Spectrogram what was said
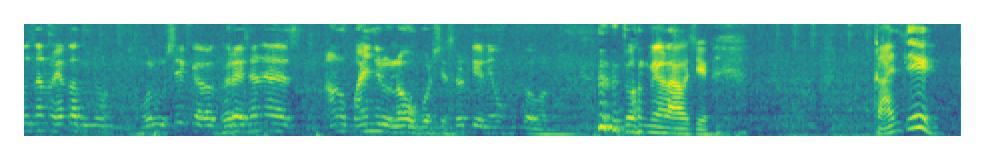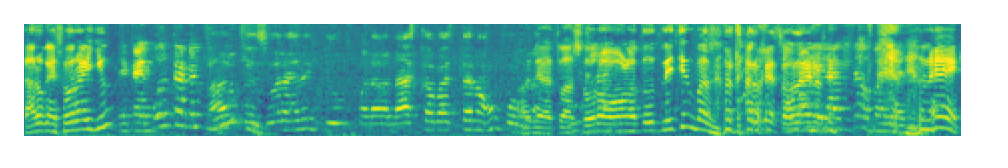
બધાનું એક જ ઓલું છે કે હવે ઘરે છે ને આનું પાંજરું લાવવું પડશે સટ્ટી ને એવું ફૂકવવાનું તો મેળ આવશે. કાંતિ? તારું કઈ સોરાઈ ગયું? એ કાંઈ બોલતા નથી? સોરાય નહીં ગયું પણ હવે નાસ્તા બાસ્તાનો શું problem? અલે તું આ સોરો વાળો તો નથી ને બસ તારું કઈ સોરાય તમારે નથી. નહીં.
